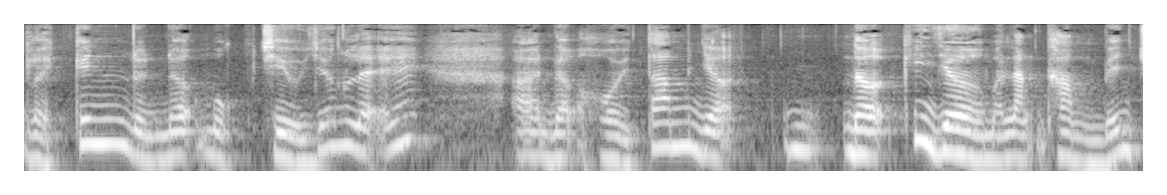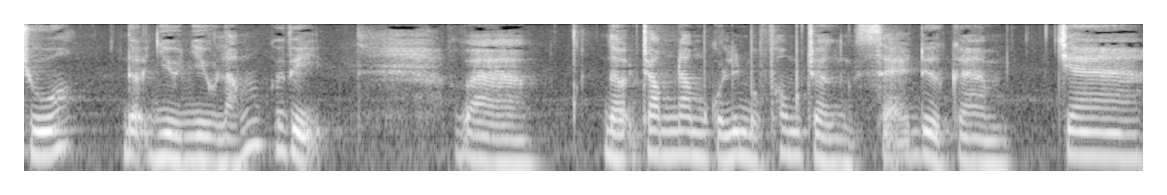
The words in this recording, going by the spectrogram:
lời kinh rồi nợ một chiều dân lễ à, nợ hồi tâm nợ nợ cái giờ mà lặng thầm bên Chúa. Nợ nhiều nhiều lắm quý vị. Và nợ trăm năm của linh mục phong trần sẽ được à, cha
